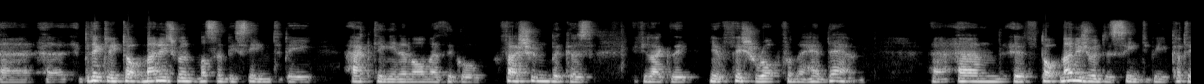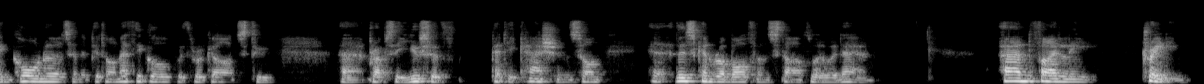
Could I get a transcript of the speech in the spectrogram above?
Uh, uh particularly top management mustn't be seen to be acting in an unethical fashion because, if you like, the you know, fish rot from the head down. Uh, and if top management is seen to be cutting corners and a bit unethical with regards to uh, perhaps the use of petty cash and so on, uh, this can rub off on staff lower down. And finally, training.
